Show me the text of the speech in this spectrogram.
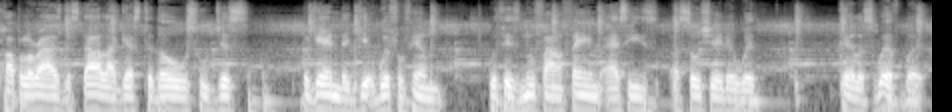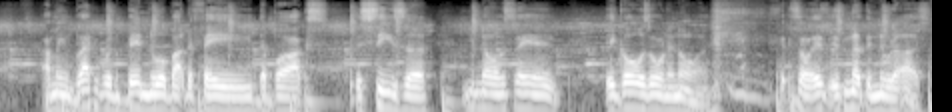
popularize the style, I guess, to those who just began to get whiff of him with his newfound fame as he's associated with Taylor Swift. But I mean, black people been knew about the fade, the box, the Caesar. You know what I'm saying? It goes on and on. so it's, it's nothing new to us.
